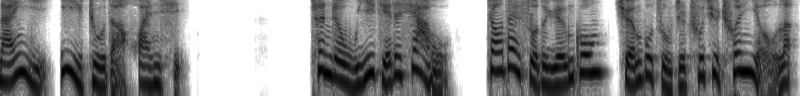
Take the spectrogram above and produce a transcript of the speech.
难以抑住的欢喜。趁着五一节的下午，招待所的员工全部组织出去春游了。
